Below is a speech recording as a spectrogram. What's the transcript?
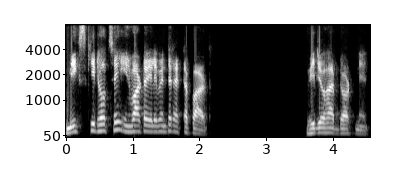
মিক্স কিট হচ্ছে ইনভার্টার এলিমেন্টের একটা part video hype dot net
